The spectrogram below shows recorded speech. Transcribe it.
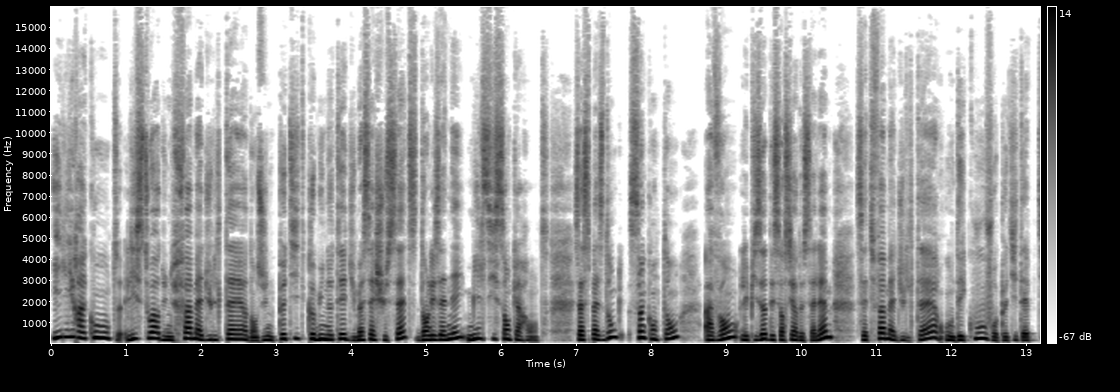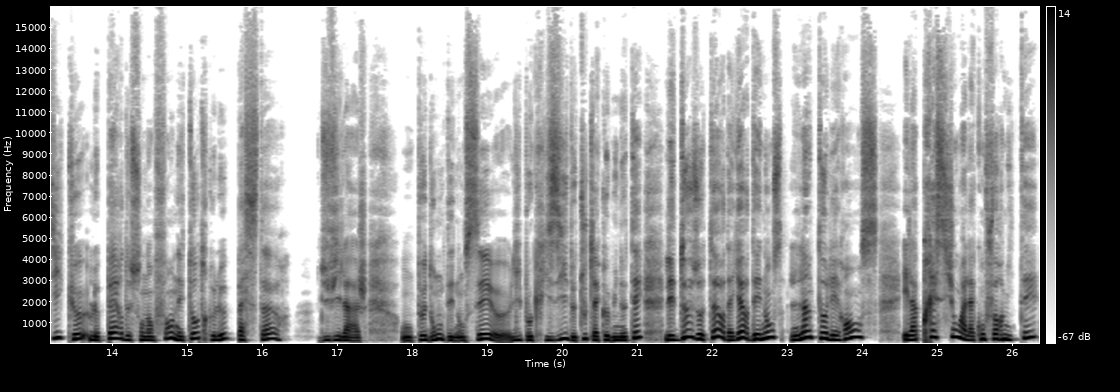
Il y raconte l'histoire d'une femme adultère dans une petite communauté du Massachusetts dans les années 1640. Ça se passe donc 50 ans avant l'épisode des sorcières de Salem. Cette femme adultère, on découvre petit à petit que le père de son enfant n'est autre que le pasteur du village. On peut donc dénoncer euh, l'hypocrisie de toute la communauté. Les deux auteurs, d'ailleurs, dénoncent l'intolérance et la pression à la conformité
